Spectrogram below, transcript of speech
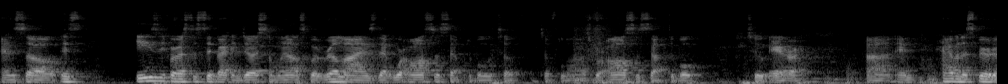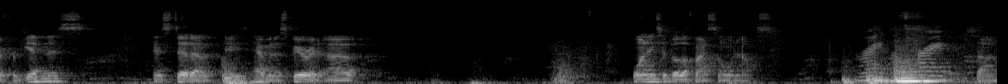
And so it's easy for us to sit back and judge someone else, but realize that we're all susceptible to, to flaws. We're all susceptible to error uh, and having a spirit of forgiveness instead of having a spirit of wanting to vilify someone else. All right, let's pray. So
